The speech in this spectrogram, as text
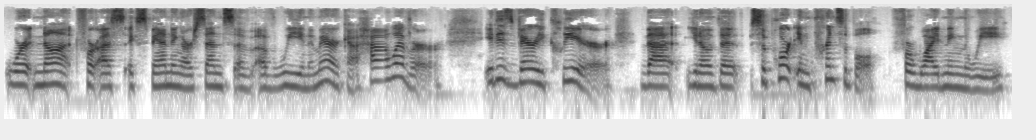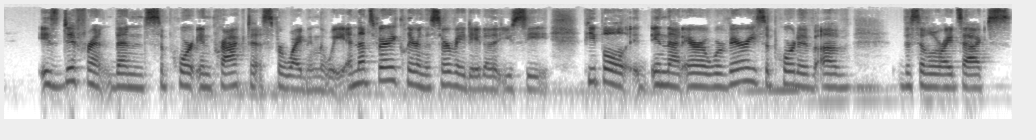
were it not for us expanding our sense of, of we in america however it is very clear that you know the support in principle for widening the we is different than support in practice for widening the we and that's very clear in the survey data that you see. People in that era were very supportive of the civil rights acts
